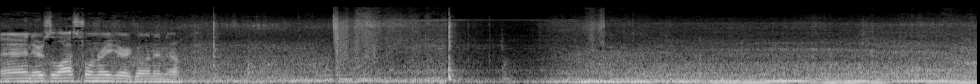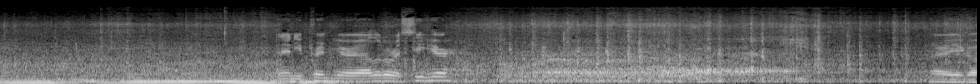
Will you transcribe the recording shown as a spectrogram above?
And there's the last one right here going in now. And then you print your uh, little receipt here. There you go.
